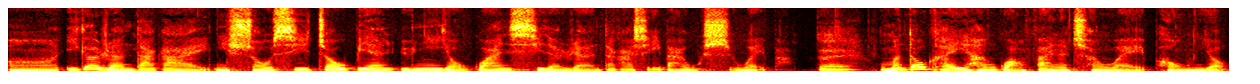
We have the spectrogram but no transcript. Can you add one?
嗯，一个人大概你熟悉周边与你有关系的人，大概是一百五十位吧。对，我们都可以很广泛的称为朋友。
